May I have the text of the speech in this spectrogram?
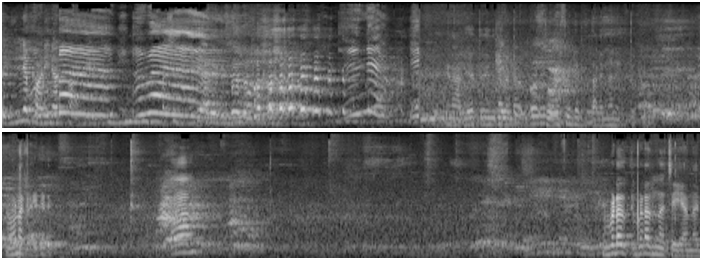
വലിയ പണി ഞാൻ അറിയാത്ത രീതിയിലല്ല. അടുത്ത് തലങ്ങാൻ എടുത്തു. നോണ ലൈറ്റ് ഇവിടെ ഇവിടെ എന്നാ ചെയ്യാന്നാൽ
